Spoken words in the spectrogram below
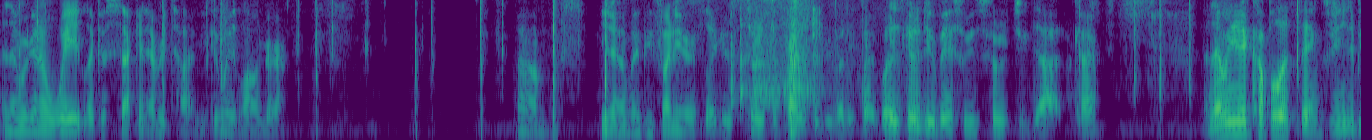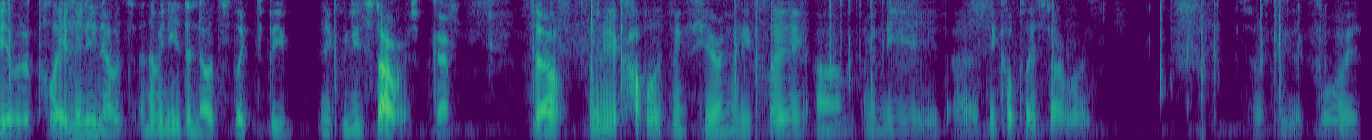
And then we're going to wait like a second every time. You can wait longer. Um, you know, it might be funnier if like it sort of surprised everybody. But what it's going to do basically is going to do that. Okay. And then we need a couple of things. We need to be able to play MIDI notes, and then we need the notes like to be like we need Star Wars. Okay. So I'm gonna need a couple of things here. I'm gonna need play. Um, I'm gonna need a thing called play Star Wars. So it's gonna be like void.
